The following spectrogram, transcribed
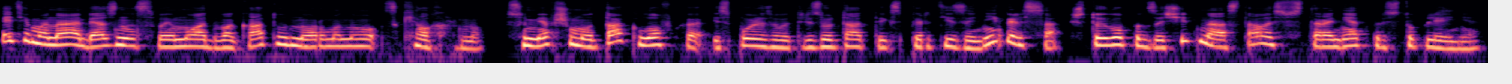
Этим она обязана своему адвокату Норману Скелхерну, сумевшему так ловко использовать результаты экспертизы Никольса, что его подзащитная осталась в стороне от преступления.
